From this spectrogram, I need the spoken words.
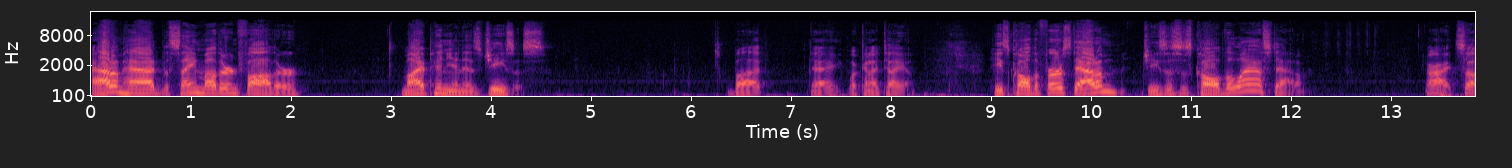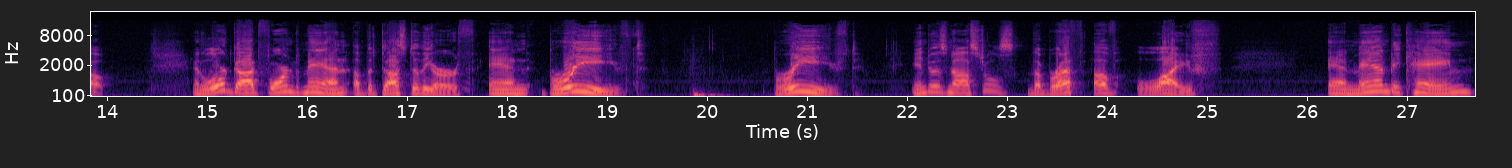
Adam had the same mother and father, my opinion, as Jesus. But hey, what can I tell you? He's called the first Adam, Jesus is called the last Adam. All right, so, and the Lord God formed man of the dust of the earth and breathed, breathed into his nostrils the breath of life, and man became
